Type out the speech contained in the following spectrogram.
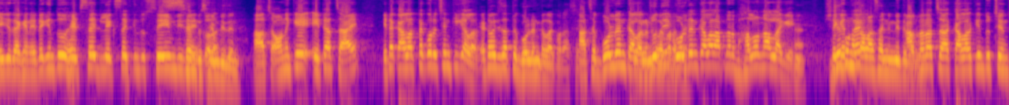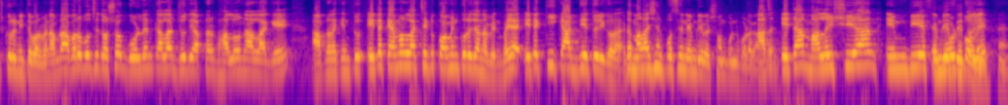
এই যে দেখেন এটা কিন্তু হেড সাইড লেগ সাইড কিন্তু সেম ডিজাইন to same আচ্ছা অনেকে এটা চায় এটা কালারটা করেছেন কি কালার? এটা হচ্ছে আপনার গোল্ডেন কালার করা আছে। আচ্ছা গোল্ডেন কালার যদি গোল্ডেন কালার আপনার ভালো না লাগে হ্যাঁ। আপনারা কালার কিন্তু চেঞ্জ করে নিতে পারবেন। আমরা আবারও বলছি দর্শক গোল্ডেন কালার যদি আপনার ভালো না লাগে আপনারা কিন্তু এটা কেমন লাগছে একটু কমেন্ট করে জানাবেন। ভাইয়া এটা কি কাঠ দিয়ে তৈরি করা? এটা মালয়েশিয়ান পশ্চিম এমডিএফ এর সম্পূর্ণ প্রোডাক্ট আচ্ছা এটা মালয়েশিয়ান এমডিএফ বোর্ড বলে। হ্যাঁ।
